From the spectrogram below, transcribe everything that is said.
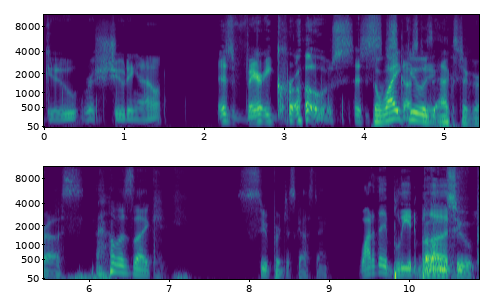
goo were shooting out. It's very gross. It's The white goo is extra gross. That was like super disgusting. Why do they bleed Bone blood? soup.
